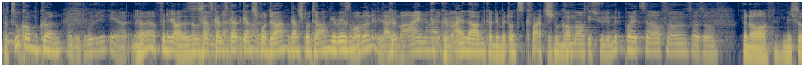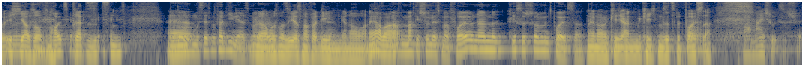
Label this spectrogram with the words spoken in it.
dazukommen können. Und die gute Idee halt. Ne? Ja, finde ich auch. Das ist jetzt ganz, ganz, ganz Ja. spontan, ganz spontan gewesen. Warum nicht? Laden Können- wir mal ein halt, Können wir ne? einladen, könnt ihr mit uns Wir quatschen. bekommen auch die Stühle mit Polster auf von uns. Also, Genau, nicht so ich hier auf so auf dem Holzbrett sitzend. du musst erstmal verdienen erstmal. Genau, ne? muss man sich erstmal verdienen, genau. Nee, mach, aber mach die Stunde erstmal voll und dann kriegst du schon mit Polster. genau, dann kriege ich, einen- krieg ich einen Sitz mit Polster. Oh, mein Schuh ist so schön.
